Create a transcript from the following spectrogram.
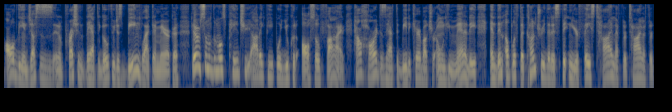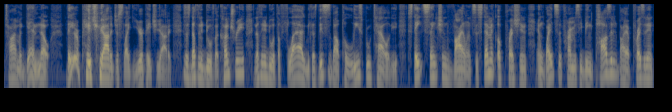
all of the injustices and oppression that they have to go through just being black in America. There are some of the most patriotic people you could also find. How hard does it have to be to care about your own humanity and then uplift a country that is spit in your face time after time after time? Time again. No, they are patriotic just like you're patriotic. This has nothing to do with the country, nothing to do with the flag, because this is about police brutality, state sanctioned violence, systemic oppression, and white supremacy being posited by a president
